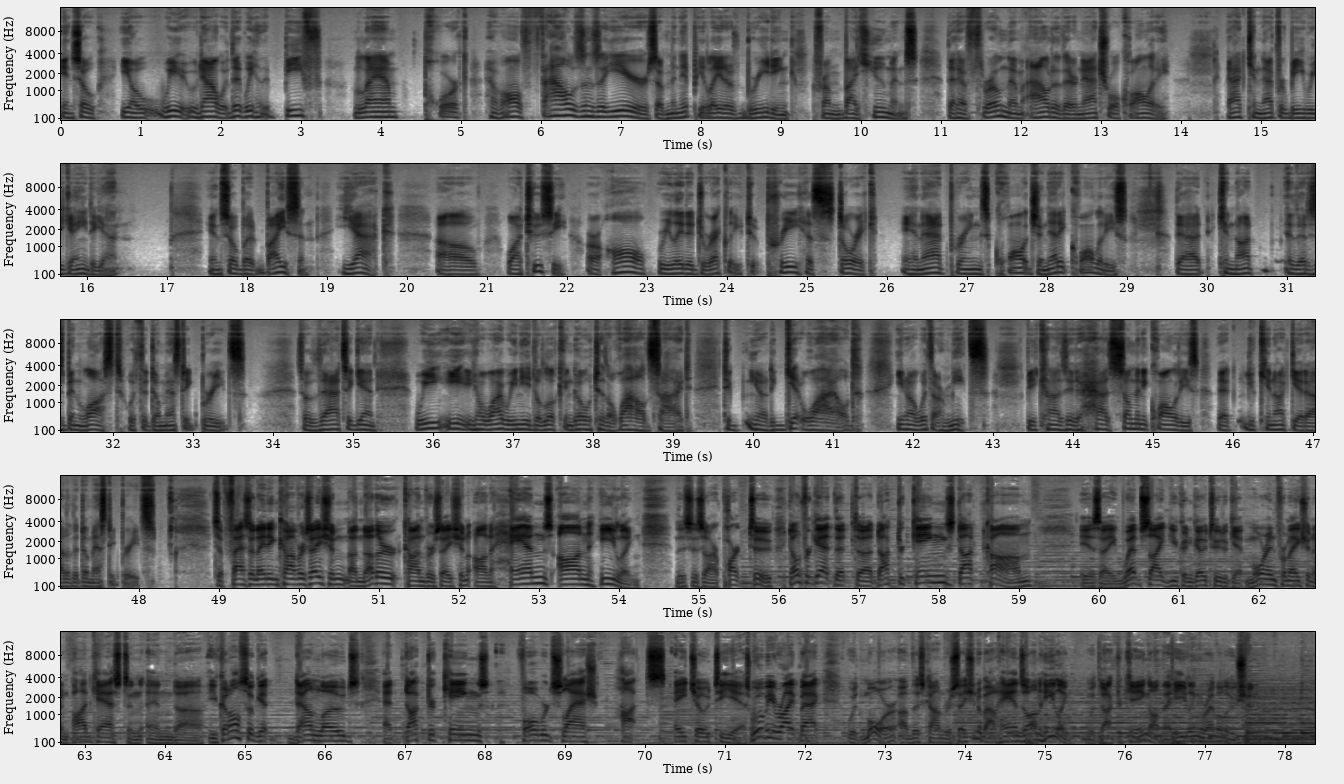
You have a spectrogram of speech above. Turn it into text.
And so, you know, we now we beef, lamb, pork have all thousands of years of manipulative breeding from by humans that have thrown them out of their natural quality. That can never be regained again. And so, but bison, yak, uh, Watusi are all related directly to prehistoric, and that brings qual- genetic qualities that cannot that has been lost with the domestic breeds. So that's again, we you know why we need to look and go to the wild side to you know to get wild, you know, with our meats because it has so many qualities that you cannot get out of the domestic breeds. It's a fascinating conversation. Another conversation on hands on healing. This is our part two. Don't forget that uh, drkings.com is a website you can go to to get more information and podcasts, and, and uh, you can also get downloads at Dr. King's forward slash HOTS, H O T S. We'll be right back with more of this conversation about hands on healing with Dr. King on the Healing Revolution.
